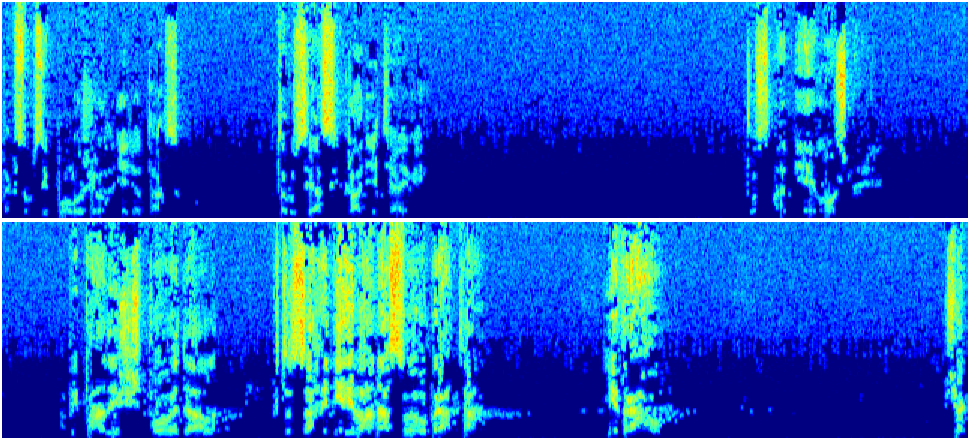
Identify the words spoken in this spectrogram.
tak som si položil hneď otázku, ktorú si asi kladiete aj vy. To snad nie je možné. Aby pán Ježiš povedal, kto sa hnevá na svojho brata, je vrahom. Však,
